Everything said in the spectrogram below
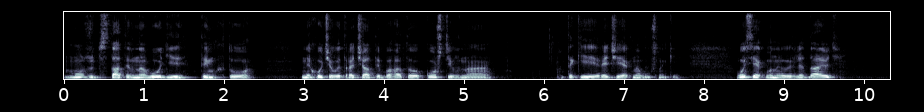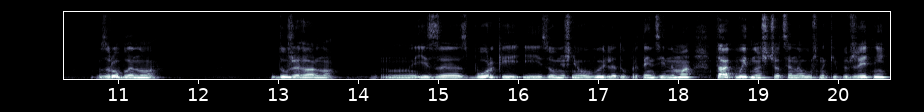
можуть стати в нагоді тим, хто не хоче витрачати багато коштів на такі речі, як навушники. Ось як вони виглядають. Зроблено дуже гарно. Із зборки і зовнішнього вигляду претензій нема. Так, видно, що це навушники бюджетні,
